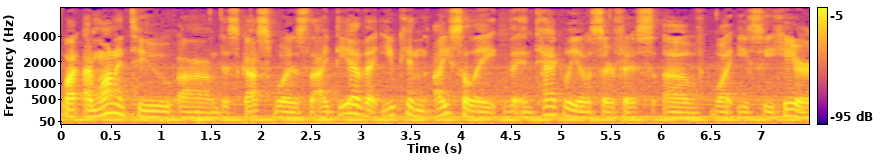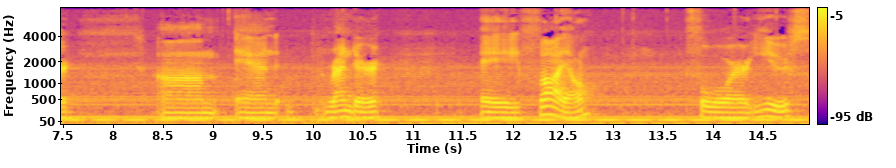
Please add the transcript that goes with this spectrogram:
what I wanted to um, discuss was the idea that you can isolate the intaglio surface of what you see here um, and render a file for use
